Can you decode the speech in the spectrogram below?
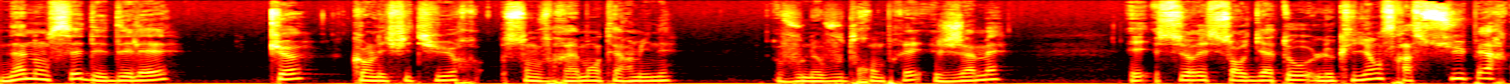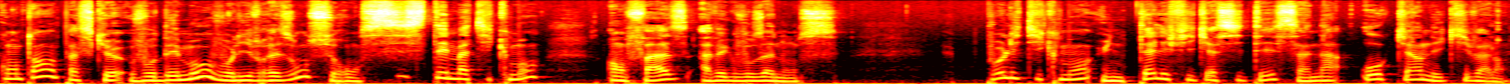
N'annoncez des délais que quand les features sont vraiment terminées. Vous ne vous tromperez jamais. Et cerise sur le gâteau, le client sera super content parce que vos démos, vos livraisons seront systématiquement en phase avec vos annonces. Politiquement, une telle efficacité, ça n'a aucun équivalent.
